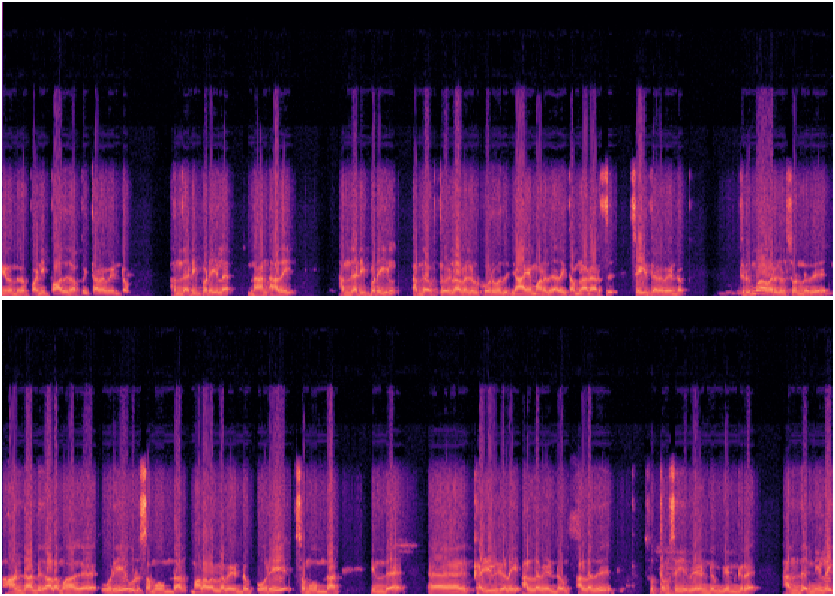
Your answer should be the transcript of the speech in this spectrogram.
நிரந்தரம் பணி பாதுகாப்பை தர வேண்டும். அந்த அடிப்படையில் நான் அதை அந்த அடிப்படையில் அந்த தொழிலாளர்கள் கோருவது நியாயமானது. அதை தமிழ்நாடு அரசு செய்து தர வேண்டும். திருமாவர்கள் சொன்னது ஆண்டாண்டு காலமாக ஒரே ஒரு சமூகம் சமூகம்தான் மலவல்ல வேண்டும். ஒரே சமூகம் தான் இந்த கழிவுகளை அள்ள வேண்டும் அல்லது சுத்தம் செய்ய வேண்டும் என்கிற அந்த நிலை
